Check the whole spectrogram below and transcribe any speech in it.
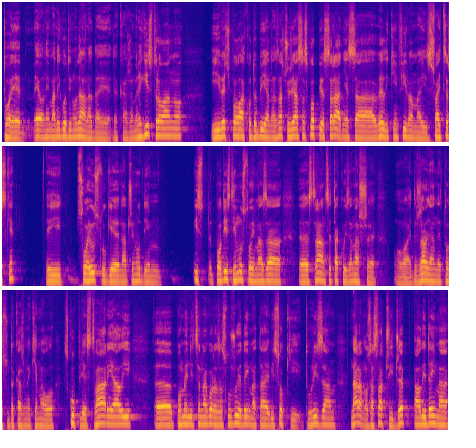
To je evo nema ni godinu dana da je da kažem registrovano i već polako dobija na znači ja sam sklopio saradnje sa velikim firmama iz Švajcarske i svoje usluge znači nudim ist, pod istim uslovima za e, strance tako i za naše ovaj državljane. To su da kažem neke malo skuplje stvari ali po meni Crna Gora zaslužuje da ima taj visoki turizam, naravno za svačiji džep, ali da ima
